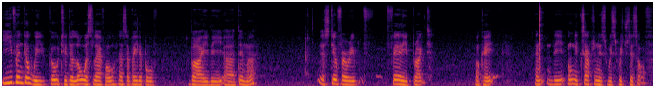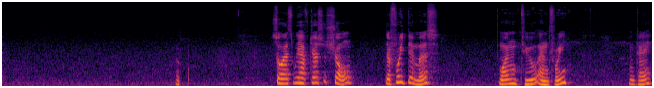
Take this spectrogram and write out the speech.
even though we go to the lowest level that's available by the uh, dimmer, it's still very fairly bright. Okay, and the only exception is we switch this off. So as we have just shown, the three dimmers, one, two, and three, okay,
